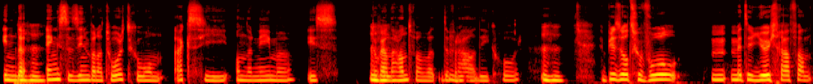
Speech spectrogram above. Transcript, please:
in de Mhm. engste zin van het woord gewoon actie ondernemen is. Toch Mhm. aan de hand van wat, de Mhm. verhalen die ik hoor. Mhm. Heb je zo het gevoel met de jeugdraad van...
